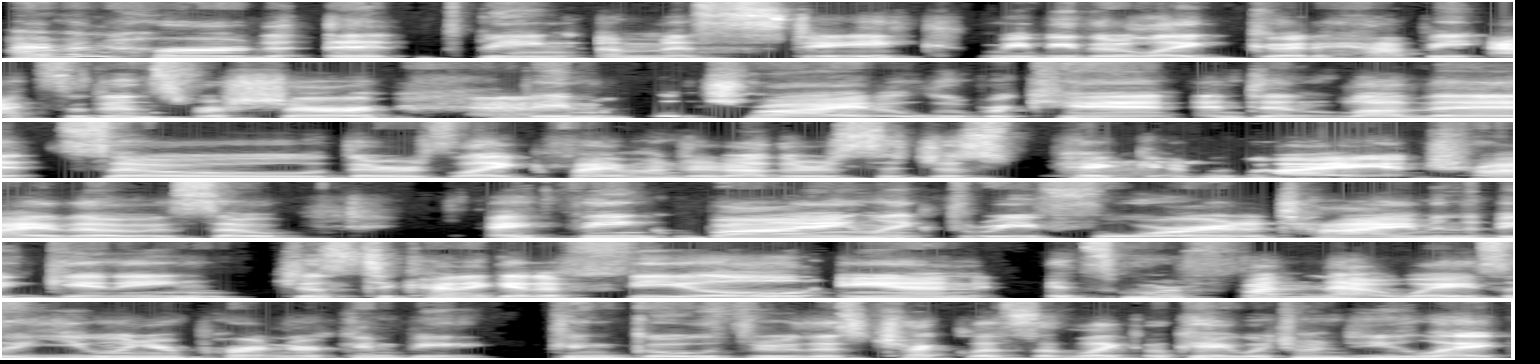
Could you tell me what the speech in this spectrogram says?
I haven't heard it being a mistake. Maybe they're like good, happy accidents for sure. They might have tried a lubricant and didn't love it. So there's like 500 others to just pick and buy and try those. So I think buying like three, four at a time in the beginning just to kind of get a feel and it's more fun that way. So you and your partner can be can go through this checklist of like, okay, which one do you like?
